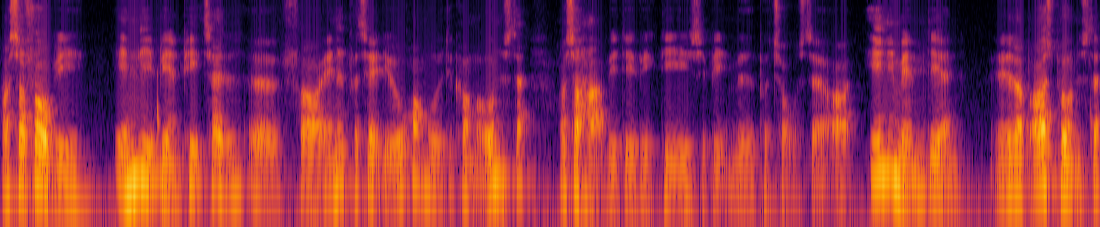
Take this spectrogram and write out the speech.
og så får vi endelig BNP-tal øh, for andet kvartal i euroområdet, det kommer onsdag, og så har vi det vigtige ECB-møde på torsdag, og indimellem det netop også på onsdag,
